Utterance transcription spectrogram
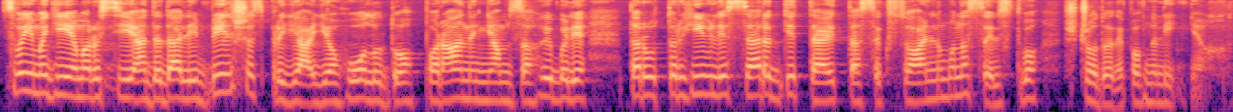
Своїми діями Росія дедалі більше сприяє голоду, пораненням, загибелі та торгівлі серед дітей та сексуальному насильству щодо неповнолітніх.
